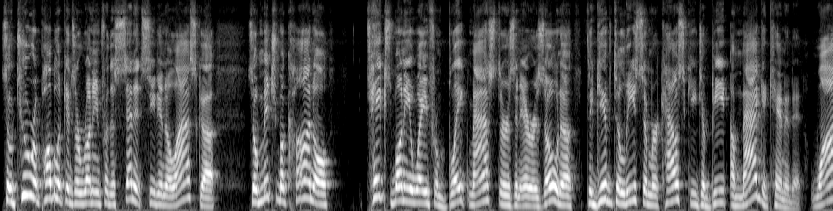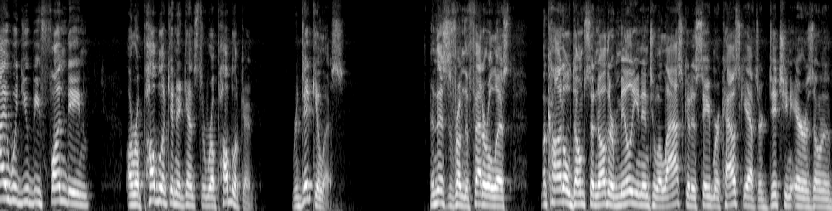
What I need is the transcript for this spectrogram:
So two Republicans are running for the Senate seat in Alaska. So Mitch McConnell takes money away from Blake Masters in Arizona to give to Lisa Murkowski to beat a MAGA candidate. Why would you be funding a Republican against a Republican? Ridiculous. And this is from the Federalist. McConnell dumps another million into Alaska to save Murkowski after ditching Arizona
